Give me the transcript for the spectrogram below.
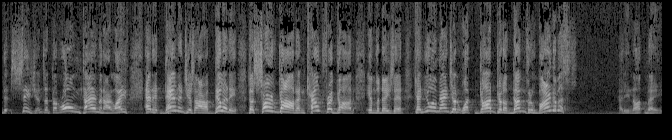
decisions at the wrong time in our life and it damages our ability to serve God and count for God in the days ahead. Can you imagine what God could have done through Barnabas had he not made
